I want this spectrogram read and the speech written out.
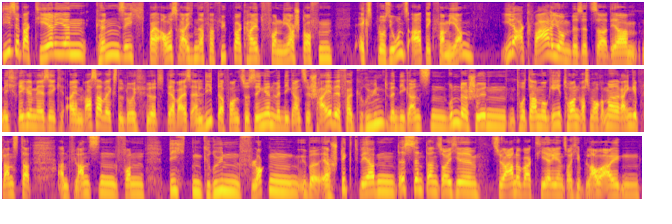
Diese Bakterien können sich bei ausreichender Verfügbarkeit von Nährstoffen explosionsartig vermehren. Jeder Aquariumbesitzer, der nicht regelmäßig einen Wasserwechsel durchführt, der weiß ein Lied davon zu singen, wenn die ganze Scheibe vergrünt, wenn die ganzen wunderschönen Potamogeton, was man auch immer reingepflanzt hat, an Pflanzen von dichten grünen Flocken über, erstickt werden. Das sind dann solche Cyanobakterien, solche Blaualgen.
